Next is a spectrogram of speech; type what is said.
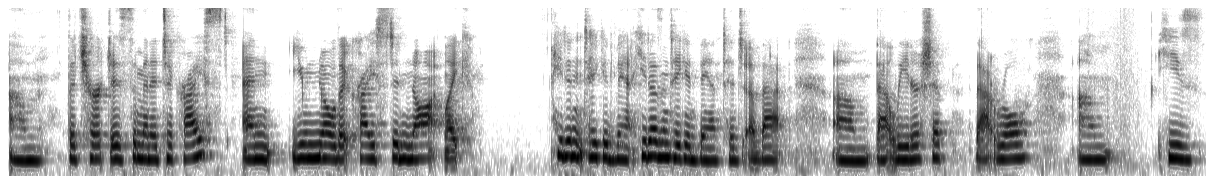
um, the church is submitted to Christ, and you know that Christ did not like he didn't take advantage. He doesn't take advantage of that um, that leadership, that role. Um, he's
